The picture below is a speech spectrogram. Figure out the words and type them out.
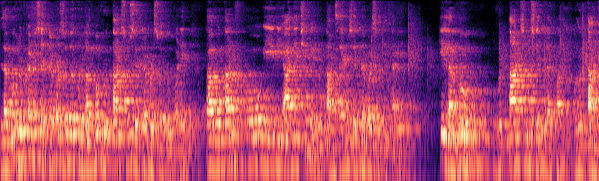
લઘુ વૃત્તખંડનું ક્ષેત્રફળ શોધો, તો લઘુ વૃત્તાંશનું ક્ષેત્રફળ શોધવું પડે. તો આ વૃત્તાંશ ઓ, એ, બી, આ જે છે ને વૃત્તાંશ એનું ક્ષેત્રફળ શોધી કાઢીએ. કે લઘુ વૃત્તાંશનું ક્ષેત્રફળ? વૃત્તાંશ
